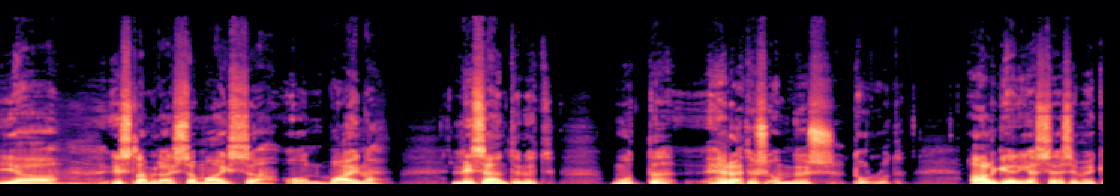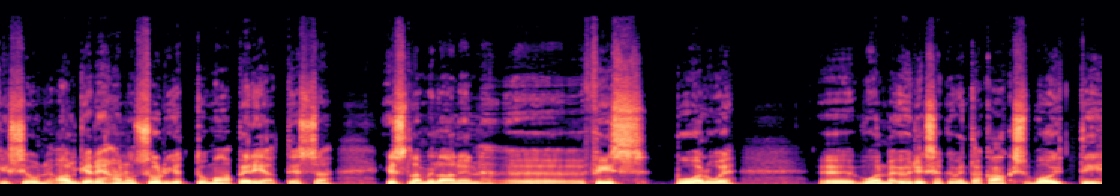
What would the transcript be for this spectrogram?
Ja islamilaisissa maissa on vaino – lisääntynyt, mutta herätys on myös tullut. Algeriassa esimerkiksi on, Algeriahan on suljettu maa periaatteessa. Islamilainen äh, FIS-puolue vuonna 1992 voitti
